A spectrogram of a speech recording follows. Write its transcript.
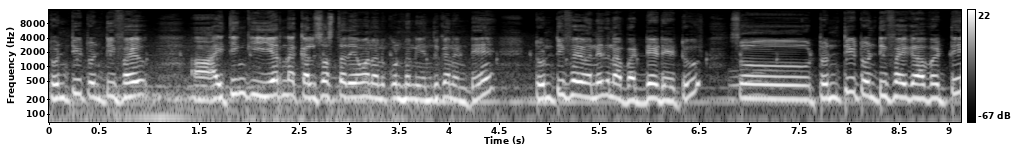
Twenty twenty five I think ఈ ఇయర్ నాకు కలిసి వస్తుందేమో అని అనుకుంటున్నాను. ఎందుకనంటే ట్వంటీ ఫైవ్ అనేది నా birthday date so twenty twenty five కాబట్టి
